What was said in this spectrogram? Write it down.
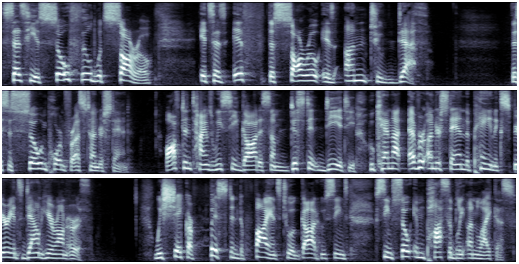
says he is so filled with sorrow, it's as if the sorrow is unto death. This is so important for us to understand. Oftentimes, we see God as some distant deity who cannot ever understand the pain experienced down here on earth. We shake our fist in defiance to a God who seems, seems so impossibly unlike us.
